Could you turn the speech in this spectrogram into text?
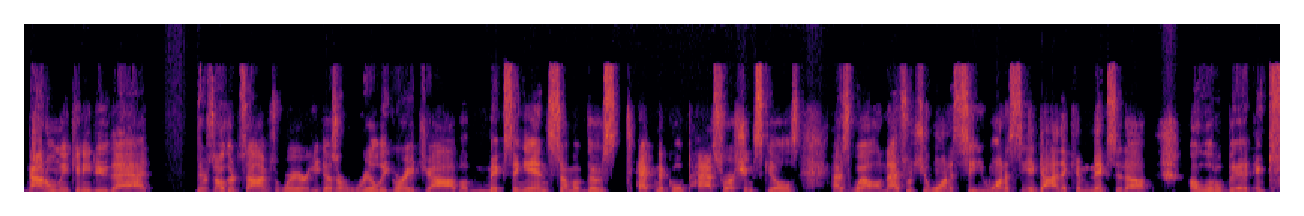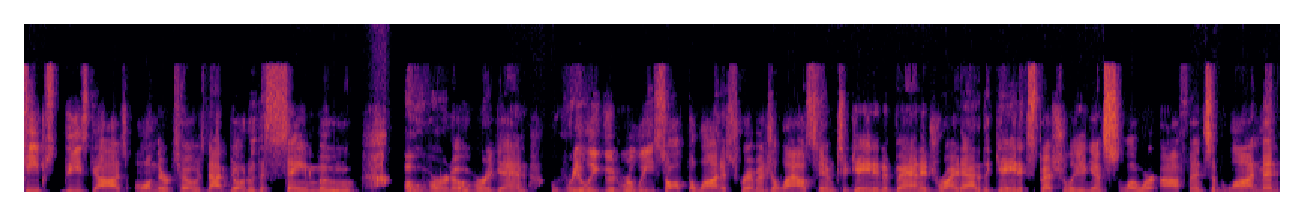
not only can he do that, there's other times where he does a really great job of mixing in some of those technical pass rushing skills as well. And that's what you want to see. You want to see a guy that can mix it up a little bit and keeps these guys on their toes, not go to the same move over and over again. Really good release off the line of scrimmage allows him to gain an advantage right out of the gate, especially against slower offensive linemen.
